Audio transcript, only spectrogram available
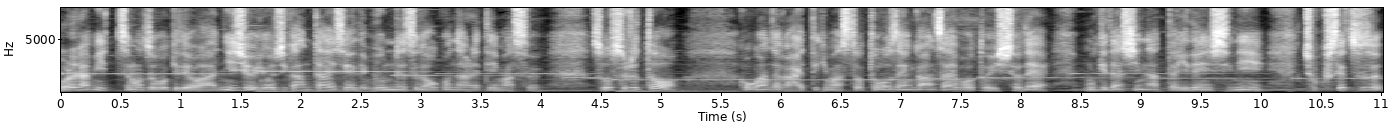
これら3つの臓器では24時間体制で分裂が行われています。そうすると抗がん剤が入ってきますと当然がん細胞と一緒でむき出しになった遺伝子に直接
